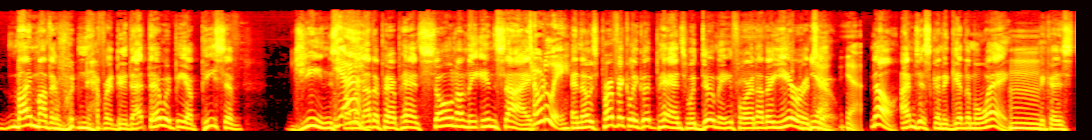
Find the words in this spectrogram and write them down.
My mother would never do that. There would be a piece of jeans Yeah. from another pair of pants sewn on the inside. Totally. And those perfectly good pants would do me for another year or Yeah, two. yeah. No, I'm just going to give them away mm. because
